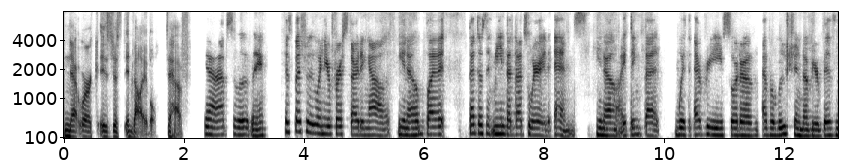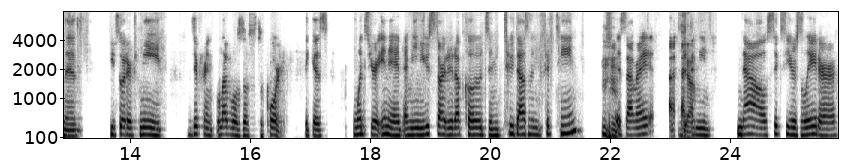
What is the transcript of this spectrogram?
network is just invaluable to have yeah absolutely especially when you're first starting out you know but that doesn't mean that that's where it ends you know i think that with every sort of evolution of your business you sort of need different levels of support because once you're in it, I mean, you started Upcodes in 2015. Mm-hmm. Is that right? I, yeah. I mean, now, six years later,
